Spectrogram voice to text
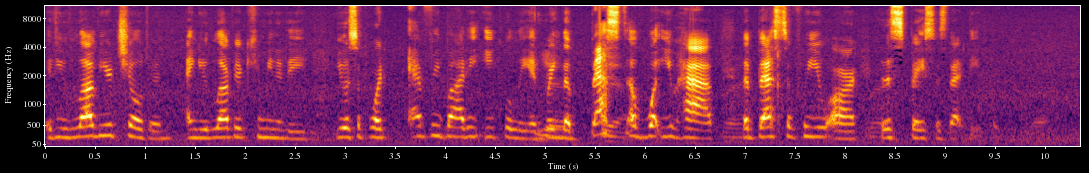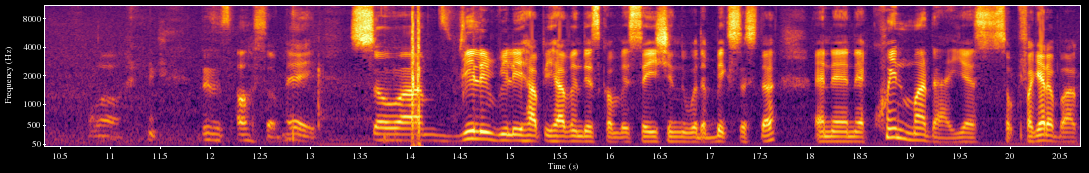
if you love your children and you love your community, you will support everybody equally and bring the best Yeah. of what you have, Right. the best of who you are to the spaces that need it. Wow, this is awesome. Hey, so I'm really, really happy having this conversation with a big sister and then a queen mother. Yes, so forget about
